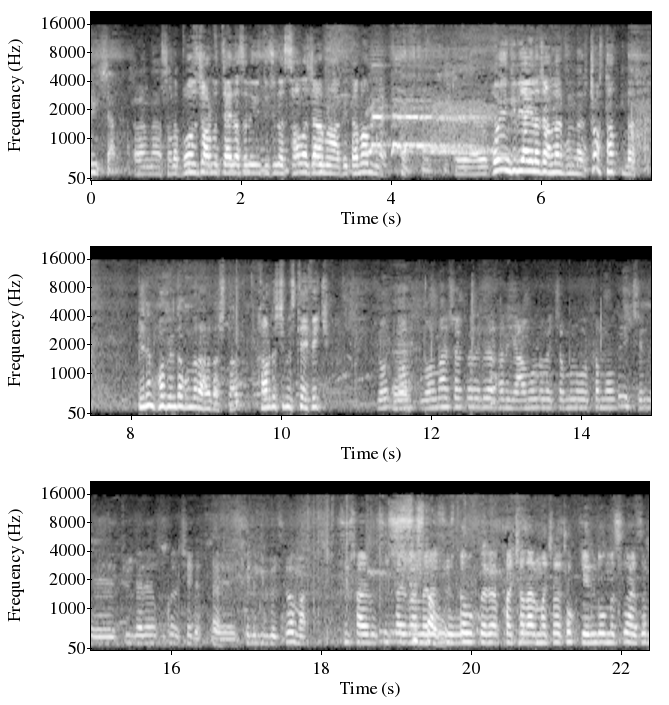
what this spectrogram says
İnşallah. Ondan sonra Bozcarmut Yaylası'nın düzüne salacağım abi tamam mı? Ee, koyun gibi yayılacaklar bunlar. Çok tatlılar. Benim hobim de bunlar arkadaşlar. Kardeşimiz Tevfik. No- no- Normal şartlarda biraz hani yağmurlu ve çamurlu ortam olduğu için e, tüyleri bu kadar şeyde e, kirli gibi gözüküyor ama süs, hayvan, süs hayvanları, tavuğu. süs tavukları, paçalar, maçalar çok yerinde olması lazım.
